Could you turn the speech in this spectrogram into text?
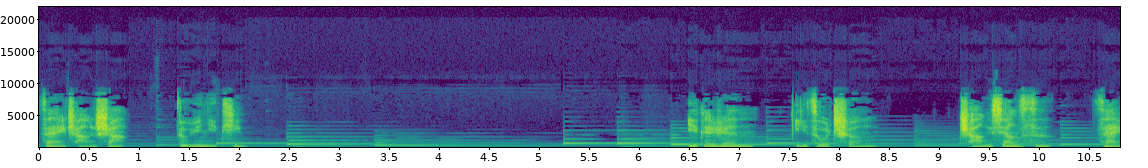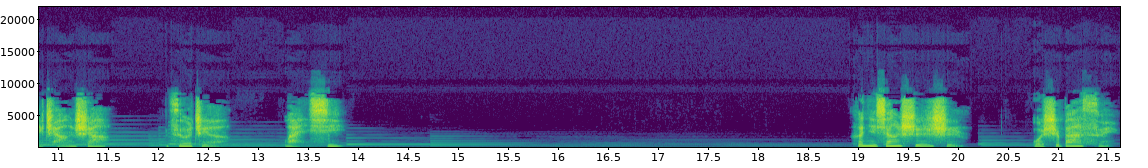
在长沙》读与你听。一个人，一座城，长相思，在长沙。作者：惋惜。和你相识时，我十八岁，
